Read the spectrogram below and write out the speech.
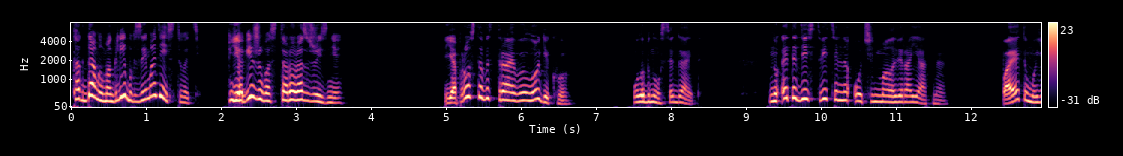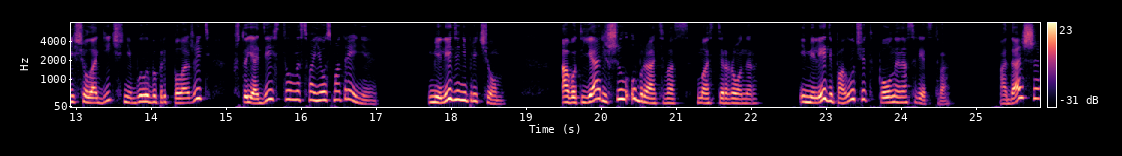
«Когда мы могли бы взаимодействовать? Я вижу вас второй раз в жизни». «Я просто выстраиваю логику», улыбнулся Гайд. Но это действительно очень маловероятно. Поэтому еще логичнее было бы предположить, что я действовал на свое усмотрение. Миледи ни при чем. А вот я решил убрать вас, мастер Ронер, и Миледи получит полное наследство. А дальше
